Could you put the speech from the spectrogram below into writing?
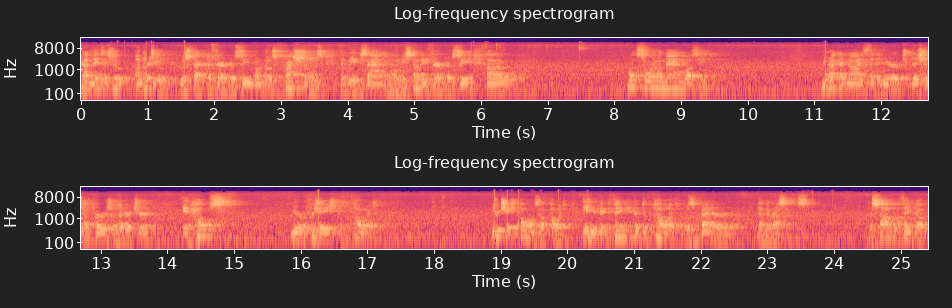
That leads us to another issue with respect to Ferdowsi, one of those questions that we examine when we study Ferdowsi. Uh, what sort of a man was he? You recognize that in your tradition of Persian literature, it helps your appreciation of the poet, the appreciation of poems of a poet, if you can think that the poet was better than the rest of us. To stop and think of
